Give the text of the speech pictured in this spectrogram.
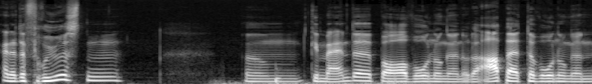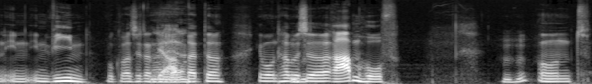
eine der frühesten ähm, Gemeindebauwohnungen oder Arbeiterwohnungen in, in Wien, wo quasi dann ah, die ja. Arbeiter gewohnt haben, mhm. ist ein Rabenhof. Mhm. Und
